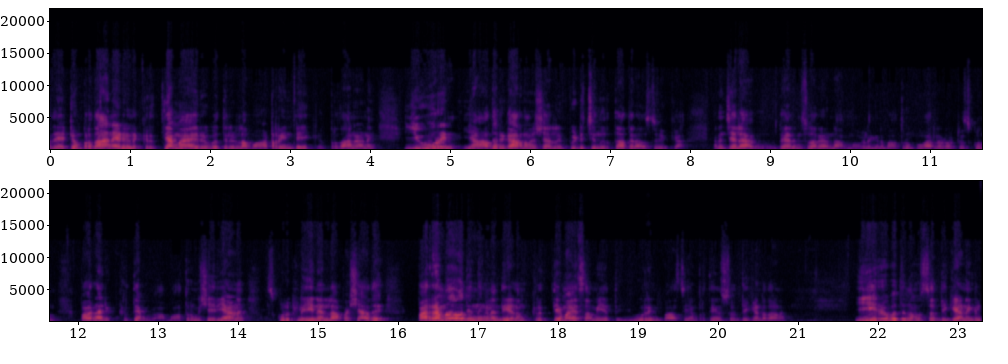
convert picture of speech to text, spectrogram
അതിന് ഏറ്റവും പ്രധാനമായിട്ട് കൃത്യമായ രൂപത്തിലുള്ള വാട്ടർ ഇൻടേക്ക് പ്രധാനമാണ്. യൂറിൻ യാതൊരു കാരണവശാലും പിടിച്ചു നിർത്താത്തൊരവസ്ഥ വെക്കുക. കാരണം ചില പേരൻസ് പറയാറുണ്ട് മകളിങ്ങനെ ബാത്റൂം പോകാറില്ല ഡോക്ടർ സ്കൂൾ അപ്പോൾ അവരൊരു കൃത്യം ബാത്റൂം ശരിയാണ് സ്കൂൾ ക്ലീൻ അല്ല. പക്ഷേ അത് പരമാവധി നിങ്ങൾ എന്ത് ചെയ്യണം? കൃത്യമായ സമയത്ത് യൂറിൻ പാസ് ചെയ്യാൻ പ്രത്യേകം ശ്രദ്ധിക്കേണ്ടതാണ്. ഈ രൂപത്തിൽ നമ്മൾ ശ്രദ്ധിക്കുകയാണെങ്കിൽ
